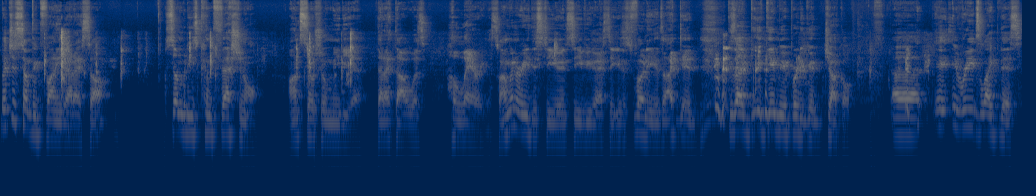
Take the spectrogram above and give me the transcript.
but just something funny that I saw. Somebody's confessional on social media that I thought was hilarious. So I'm gonna read this to you and see if you guys think it's as funny as I did, because it gave me a pretty good chuckle. Uh, it, it reads like this.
